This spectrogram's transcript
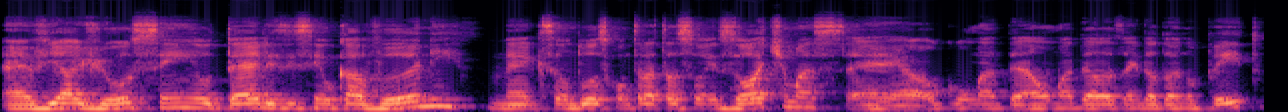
é, viajou sem o Teles e sem o Cavani, né, que são duas contratações ótimas, é, alguma uma delas ainda dói no peito.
